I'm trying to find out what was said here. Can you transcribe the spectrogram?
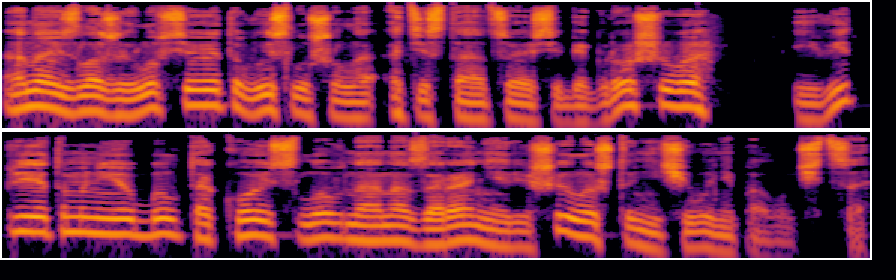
Она изложила все это, выслушала аттестацию о себе Грошева, и вид при этом у нее был такой, словно она заранее решила, что ничего не получится,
